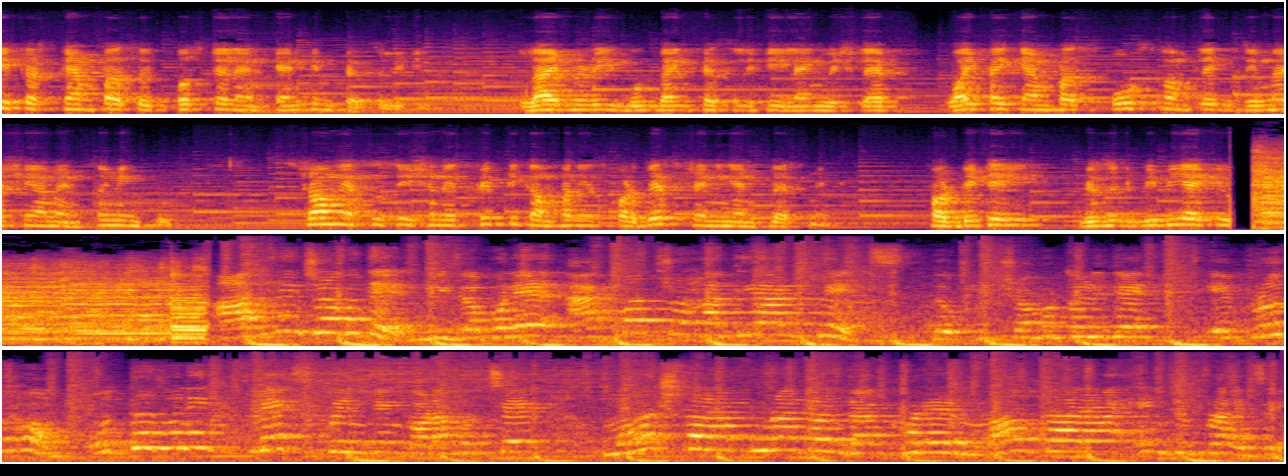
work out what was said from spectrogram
acres campus with hostel and canteen facility, library, book bank facility, language lab, Wi-Fi campus, sports complex, gymnasium, and swimming pool. Strong association with 50 companies for best training and placement. For detail, visit হচ্ছে মহাশতলা পুরাতন ডাকঘরের এন্টারপ্রাইজে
